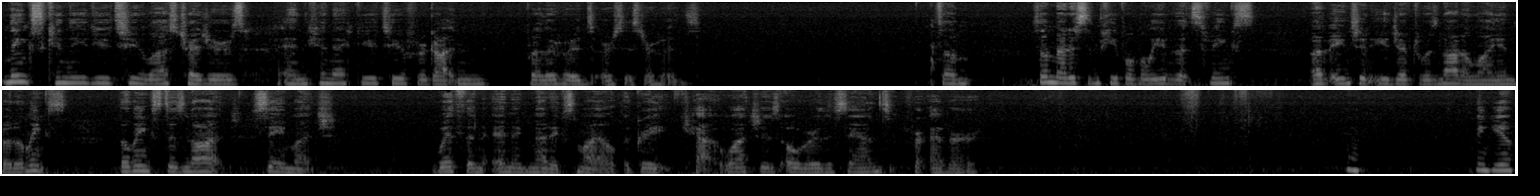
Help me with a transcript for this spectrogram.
Lynx can lead you to lost treasures and connect you to forgotten brotherhoods or sisterhoods. Some, some medicine people believe that Sphinx of ancient Egypt was not a lion but a lynx. The lynx does not say much. With an enigmatic smile, the great cat watches over the sands forever. Thank you.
